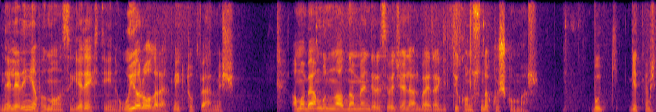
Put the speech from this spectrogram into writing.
nelerin yapılmaması gerektiğini uyarı olarak mektup vermiş. Ama ben bunun Adnan Menderes'e ve Celal Bayar'a gittiği konusunda kuşkum var. Bu gitmemiş.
